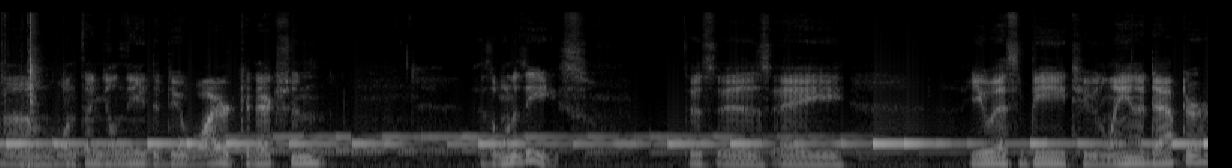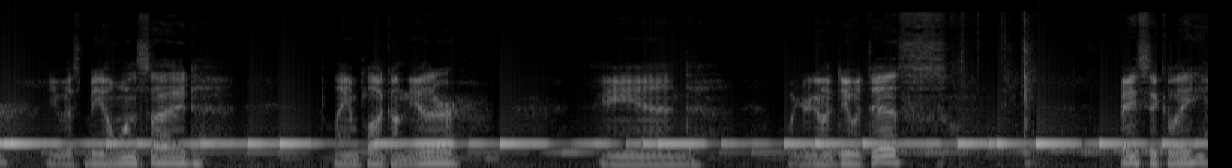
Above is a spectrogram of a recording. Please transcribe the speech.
Um, one thing you'll need to do wired connection is one of these. This is a USB to LAN adapter. USB on one side, LAN plug on the other. And what you're going to do with this, basically,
